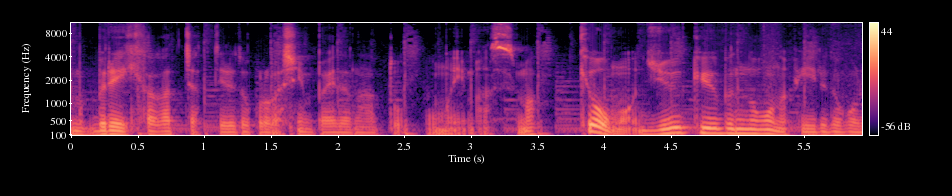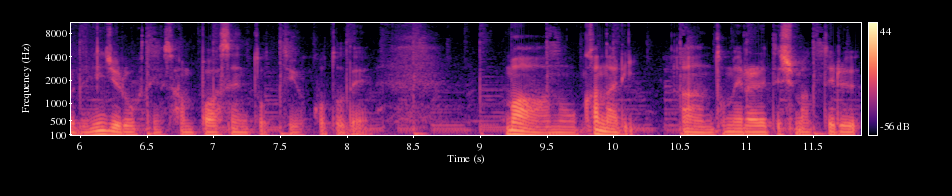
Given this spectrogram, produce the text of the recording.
ブレーキかかっちゃってるところが心配だなと思います。まあ、今日も19分の5のフィールドゴールで26.3%っていうことでまああのかなりあの止められてしまってる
